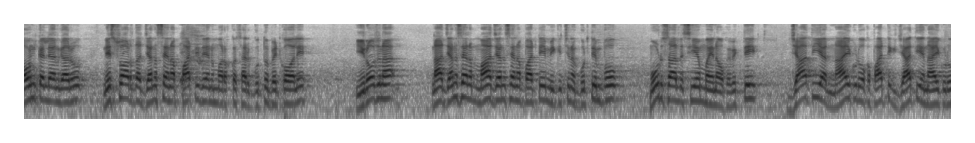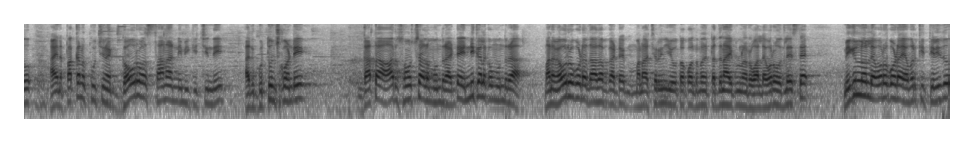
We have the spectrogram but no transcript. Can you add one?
పవన్ కళ్యాణ్ గారు నిస్వార్థ జనసేన పార్టీదేని మరొకసారి గుర్తు పెట్టుకోవాలి. ఈ రోజున నా జనసేన మా జనసేన పార్టీ మీకు ఇచ్చిన గుర్తింపు మూడుసార్లు సీఎం అయిన ఒక వ్యక్తి జాతీయ నాయకుడు ఒక పార్టీకి జాతీయ నాయకుడు ఆయన పక్కన కూర్చునే గౌరవ స్థానాన్ని మీకు ఇచ్చింది. అది గుర్తుంచుకోండి. గత ఆరు సంవత్సరాల ముందర అంటే ఎన్నికలకు ముందర మనం ఎవరు కూడా దాదాపుగా అంటే మన చిరంజీవితో కొంతమంది పెద్ద నాయకులు ఉన్నారు వాళ్ళు ఎవరో వదిలేస్తే మిగిలిన వాళ్ళు ఎవరు కూడా ఎవరికి తెలీదు.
